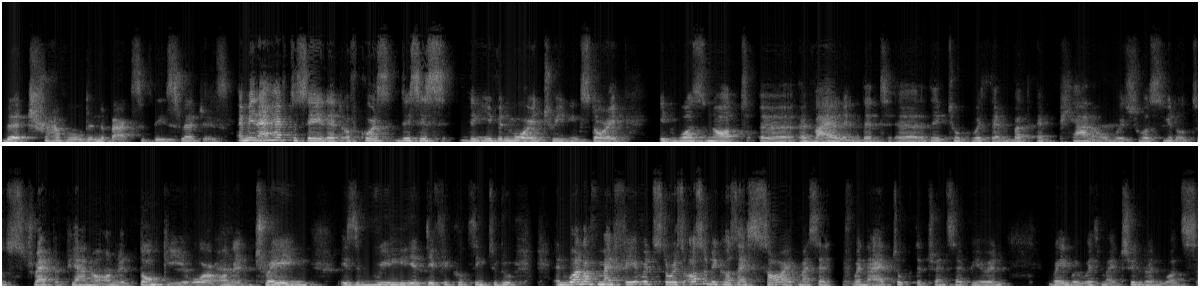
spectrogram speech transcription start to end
that traveled in the backs of these sledges. I mean, I have to say that, of course, this is the even more intriguing story. It was not uh, a violin that uh, they took with them, but a piano, which was, you know, to strap a piano on a donkey or on a train is really a difficult thing to do. And one of my favorite stories, also because I saw it myself when I took the Trans Siberian Railway with my children once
